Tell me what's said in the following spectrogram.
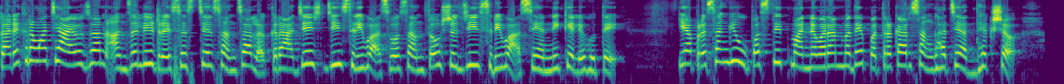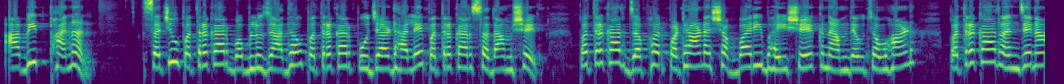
कार्यक्रमाचे आयोजन अंजली ड्रेसेसचे संचालक राजेशजी श्रीवास व संतोषजी श्रीवास यांनी केले होते. या प्रसंगी उपस्थित मान्यवरांमध्ये पत्रकार संघाचे अध्यक्ष आबिद फानन सचिव पत्रकार बबलू जाधव पत्रकार पूजा ढाले पत्रकार सदाम शेख पत्रकार जफर पठाण शब्बारी भाई शेख नामदेव चव्हाण पत्रकार रंजना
